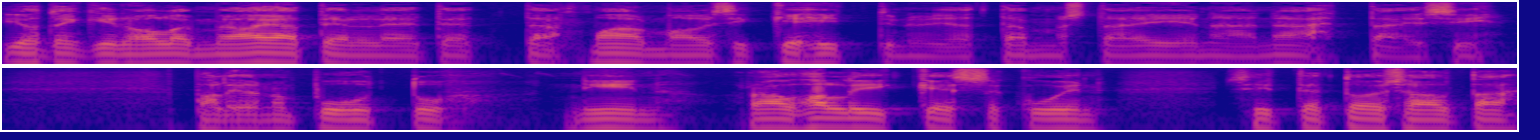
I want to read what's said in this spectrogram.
Jotenkin olemme ajatelleet, että maailma olisi kehittynyt ja tämmöistä ei enää nähtäisi. Paljon on puhuttu niin rauhanliikkeessä kuin sitten toisaalta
